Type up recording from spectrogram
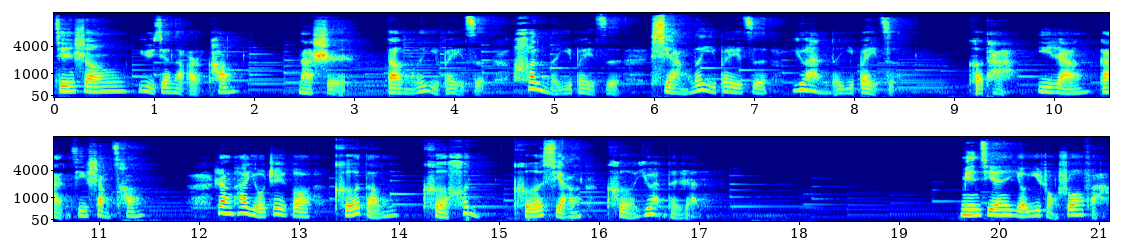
今生遇见了尔康，那是等了一辈子，恨了一辈子，想了一辈子，怨了一辈子。可他依然感激上苍，让他有这个可等、可恨、可想、可怨的人。民间有一种说法，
